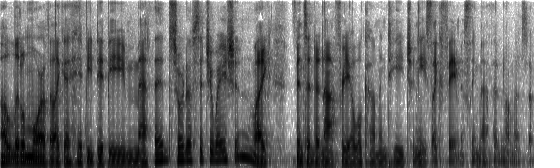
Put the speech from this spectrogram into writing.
a little more of a, like a hippy dippy method sort of situation. Like Vincent D'Onofrio will come and teach, and he's like famously method and all that stuff.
